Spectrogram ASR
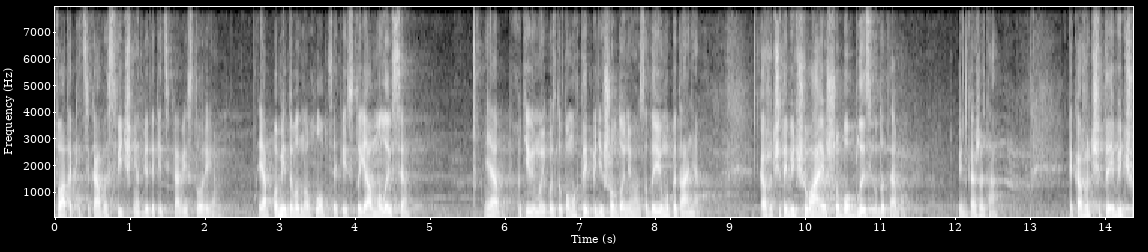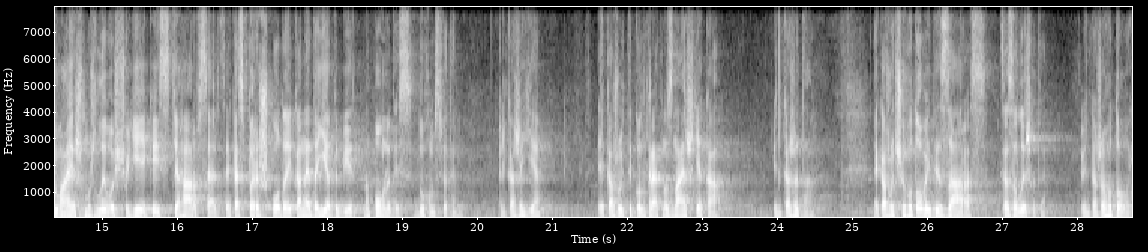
два такі цікаві свідчення, дві такі цікаві історії. Я помітив одного хлопця, який стояв, молився. Я хотів йому якось допомогти, підійшов до нього, задаю йому питання. Кажу, чи ти відчуваєш, що Бог близько до тебе? Він каже, так. Я кажу, чи ти відчуваєш, можливо, що є якийсь тягар в серці, якась перешкода, яка не дає тобі наповнитись Духом Святим? Він каже, є. Я кажу, і ти конкретно знаєш, яка? Він каже, так. Я кажу, чи готовий ти зараз це залишити? Він каже, готовий.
